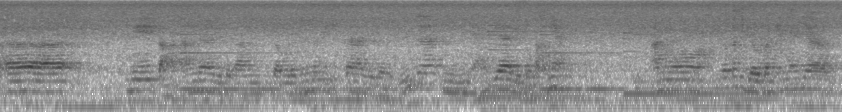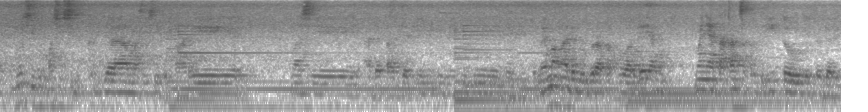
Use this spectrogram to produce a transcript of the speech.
Eh, ini tangan anda gitu kan. Gak boleh bener kita gitu. Udah ini aja gitu. Makanya anu lo kasih jawaban ini aja. Gue sibuk masih sibuk kerja masih sibuk karir masih ada target ini ini ini gitu. Memang ada beberapa keluarga yang menyatakan seperti itu gitu dari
